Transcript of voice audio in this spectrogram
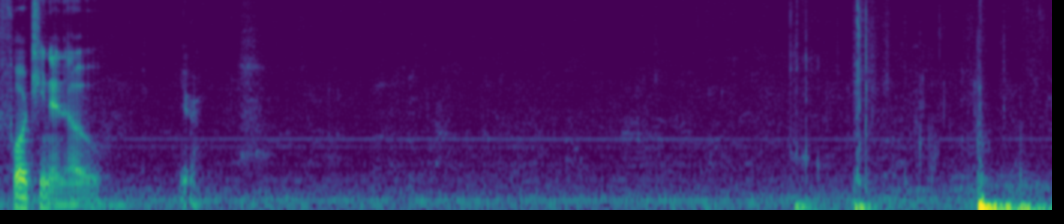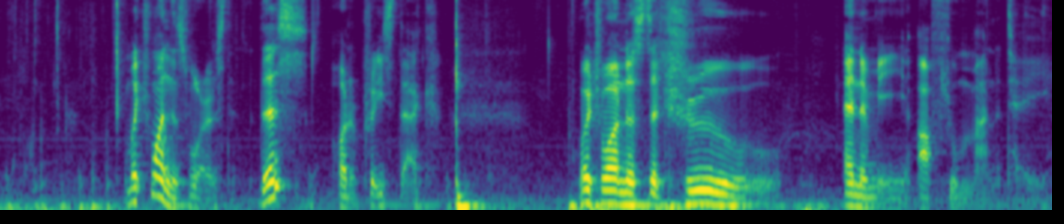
14 and 0 here. Which one is worst? This or the priest deck? Which one is the true enemy of humanity?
